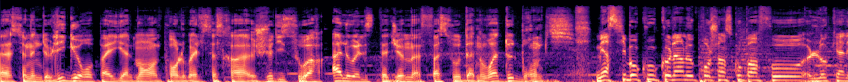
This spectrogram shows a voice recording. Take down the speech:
Euh, semaine de Ligue Europa également pour l'OL. Ça sera jeudi soir à l'OL Stadium face aux Danois de Bromby. Merci beaucoup Colin. Le prochain scoop info local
